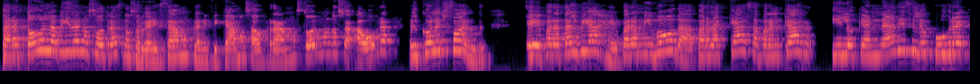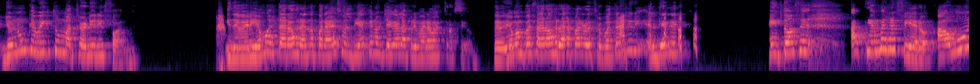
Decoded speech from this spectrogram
para todo en la vida nosotras nos organizamos, planificamos, ahorramos. Todo el mundo ahorra el college fund eh, para tal viaje, para mi boda, para la casa, para el carro. Y lo que a nadie se le ocurre, yo nunca he visto un maternity fund. Y deberíamos estar ahorrando para eso el día que nos llega la primera menstruación. Deberíamos empezar a ahorrar para nuestro maternity el día que... Entonces, ¿a quién me refiero? Aún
